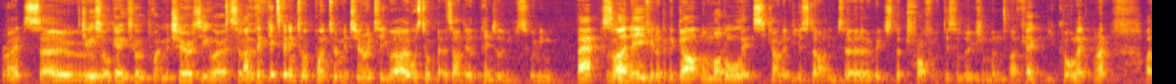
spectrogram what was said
right? So Do you mean sort of getting to a point of maturity where it's sort I of think it's getting to a point to maturity where I always talk about this idea of the pendulum swinging back Mm-hmm. slightly. If you look at the Gartner model, it's kind of you're starting to reach the trough of disillusionment. I think Okay. you call it, right? I,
